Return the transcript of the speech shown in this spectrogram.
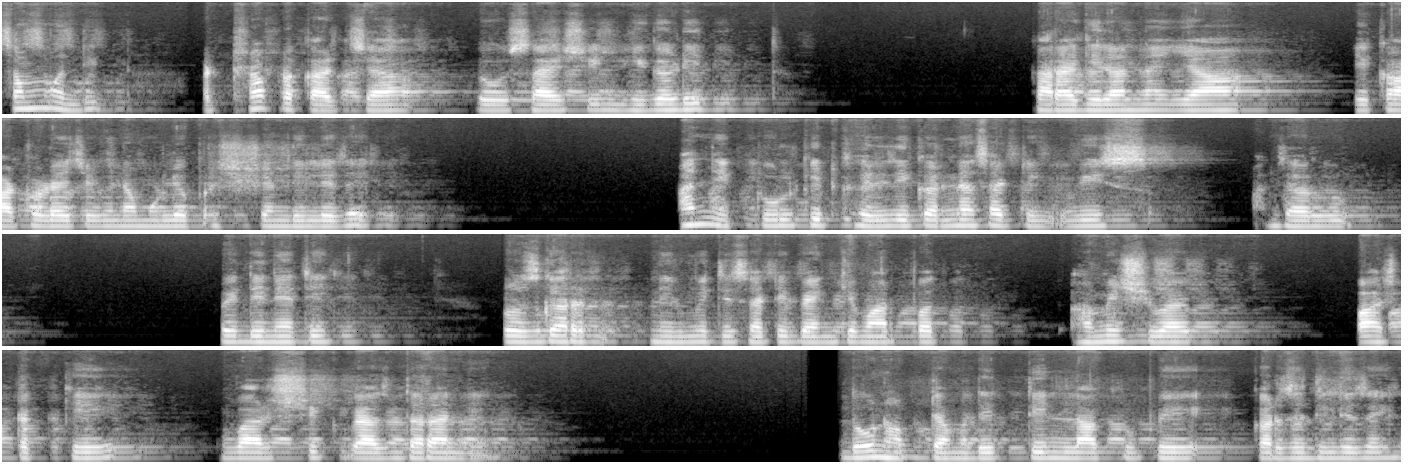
संबंधित अठरा प्रकारच्या व्यवसायाशी निगडीत कारागिरांना या एका आठवड्याचे विनामूल्य प्रशिक्षण दिले जाईल. आणि टूल किट खरेदी करण्यासाठी वीस हजार रुपये देण्यात येईल रोजगार निर्मितीसाठी बँकेमार्फत हमीशिवाय पाच टक्के वार्षिक व्याजदराने दोन हप्त्यामध्ये तीन लाख रुपये कर्ज दिले जाईल.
